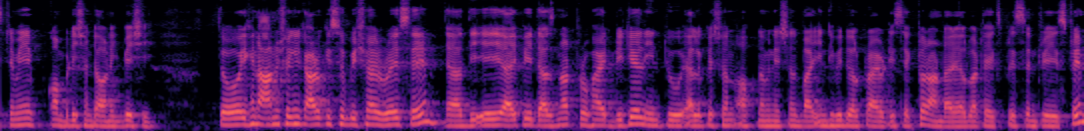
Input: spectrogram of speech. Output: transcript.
স্ট্রিমে কম্পিটিশনটা অনেক বেশি। তো এখানে আনুষঙ্গিক আরও কিছু বিষয় রয়েছে। The AIP does not provide detail into allocation of nomination by individual priority sector under Alberta express entry stream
